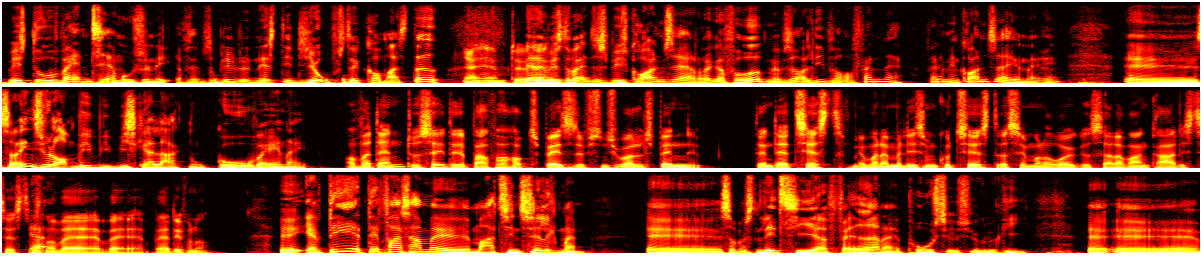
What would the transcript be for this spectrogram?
hvis du er vant til at motionere, så bliver du næsten idiot, hvis det kommer afsted. Ja, ja, det er Eller det. hvis du er vant til at spise grøntsager, og du ikke har fået dem, så er lige, hvor fanden er, fanden er min grøntsager henne af? Ikke? Øh, så der er ingen tvivl om, at vi, vi, vi skal have lagt nogle gode vaner ind. Og hvordan, du sagde det, bare for at hoppe tilbage til det, synes jeg var lidt spændende. Den der test, med hvordan man ligesom kunne teste og se, om man havde rykket, så der var en gratis test og Ja. sådan noget. Hvad, hvad, hvad er det for noget? Øh, ja, det, er- det er faktisk ham med Martin Seligman, øh, som sådan lidt siger, at faderen af positiv psykologi. Øh, øh,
